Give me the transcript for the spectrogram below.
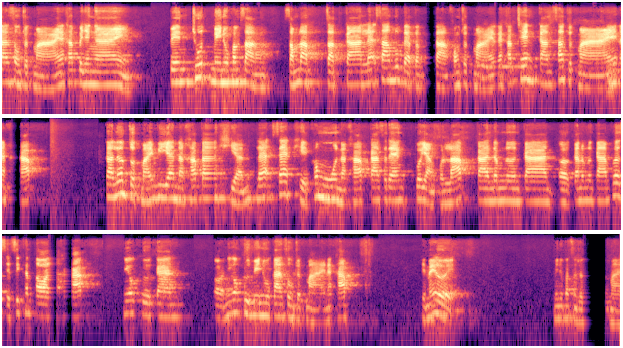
การส่งจดหมายนะครับ เป็นยังไง เป็นชุดเมนูคำสั่งสำหรับจัดการและสร้างรูปแบบต่างๆ ของจดหมายนะครับ เช่น การสร้างจดหมายนะครับ การเริ่มจดหมายเวียนนะครับ การเขียนและแทรกเขตข้อมูลนะครับ การแสดงตัวอย่างผลลัพธ์ การดำเนินการเอ่อการดำเนินการเพื่อเสร็จสิ้นขั้นตอนนะครับนี่ก็คือการ เออนี่ก็คือเมนูการส่งจดหมายนะครับ เห็นไหมเอ่ย เมนูการส่งจดหมาย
